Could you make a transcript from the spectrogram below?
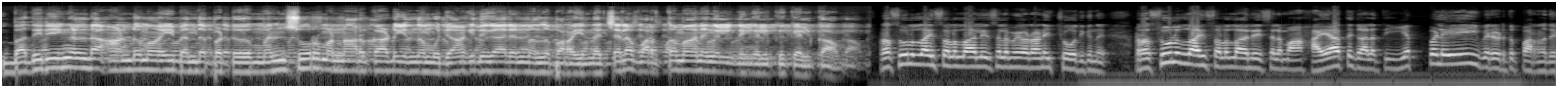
ബദിരീങ്ങളുടെ ആണ്ടുമായി ബന്ധപ്പെട്ട് മൻസൂർ മണ്ണാർക്കാട് എന്ന മുജാഹിദുകാരൻ എന്ന് പറയുന്ന ചില വർത്തമാനങ്ങൾ നിങ്ങൾക്ക് കേൾക്കാം. റസൂലുല്ലാഹി സ്വല്ലല്ലാഹു അലൈഹി സ്വലമയോടാണ് ഈ ചോദിക്കുന്നത്. റസൂലുല്ലാഹി സ്വല്ലല്ലാഹു അലൈഹി സ്വലം ആ ഹയാത്ത് കാലത്ത് എപ്പോഴേ ഇവരെടുത്ത് പറഞ്ഞത്?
